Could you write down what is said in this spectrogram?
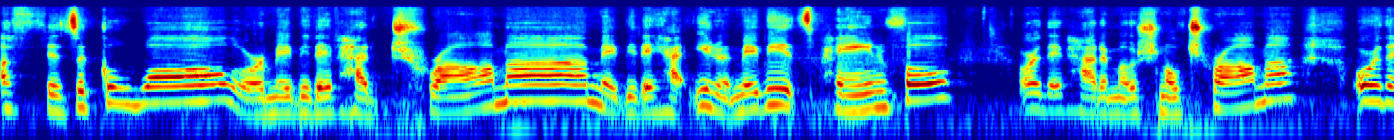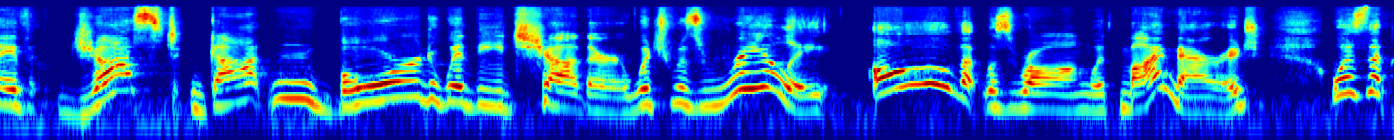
a, physical wall or maybe they've had trauma, maybe they had, you know, maybe it's painful or they've had emotional trauma or they've just gotten bored with each other, which was really all that was wrong with my marriage was that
